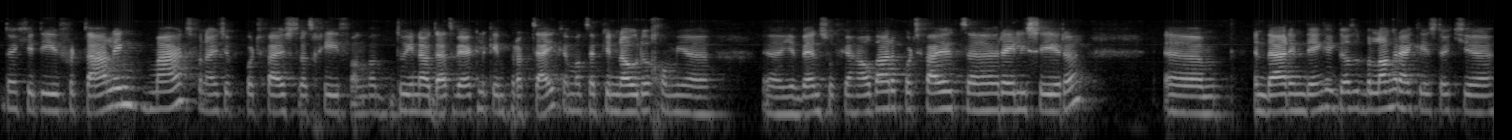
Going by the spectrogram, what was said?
Dat je die vertaling maakt vanuit je portefeuillestrategie van wat doe je nou daadwerkelijk in praktijk en wat heb je nodig om je, je wens of je haalbare portefeuille te realiseren. Um, en daarin denk ik dat het belangrijk is dat je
